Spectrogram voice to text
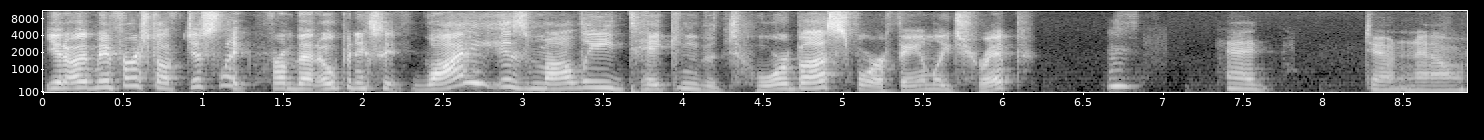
You know, I mean, first off, just like from that opening scene, why is Molly taking the tour bus for a family trip? I don't know.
